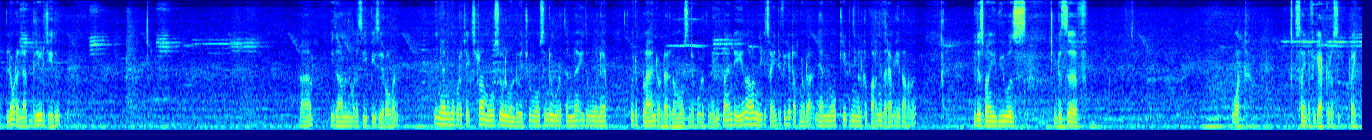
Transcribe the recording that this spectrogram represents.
അപ്ലോഡല്ല അപ്ഗ്രേഡ് ചെയ്തു. ഇതാണ് നമ്മുടെ സി പി സീറോ വൺ ഇത് ഞാനിന്ന് കുറച്ച് എക്സ്ട്രാ മോസുകൾ കൊണ്ടുവച്ചു. മോസിന്റെ കൂടെ തന്നെ ഇതുപോലെ ഒരു പ്ലാന്റ് ഉണ്ടായിരുന്നു മോസിന്റെ കൂടെ തന്നെ. ഈ പ്ലാന്റ് ഏതാണെന്ന് എനിക്ക് സയന്റിഫിക്കായിട്ട് അറിഞ്ഞുകൂടാ ഞാൻ നോക്കിയിട്ട് നിങ്ങൾക്ക് പറഞ്ഞു തരാം ഏതാണെന്ന്. Because my viewers deserve what? Scientific accuracy right?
